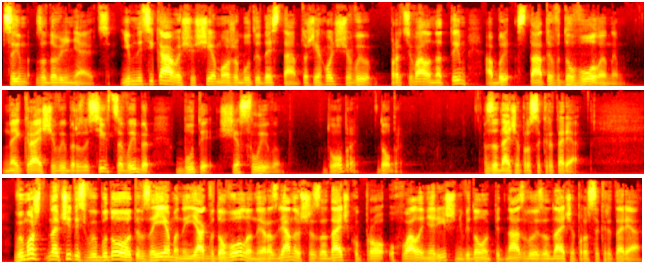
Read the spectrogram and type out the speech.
цим задовільняються. Їм не цікаво, що ще може бути десь там. Тож я хочу, щоб ви працювали над тим, аби стати вдоволеним. Найкращий вибір з усіх це вибір бути щасливим. Добре? Добре. Задача про секретаря. Ви можете навчитись вибудовувати взаємини як вдоволений, розглянувши задачку про ухвалення рішень, відомо під назвою Задача про секретаря.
